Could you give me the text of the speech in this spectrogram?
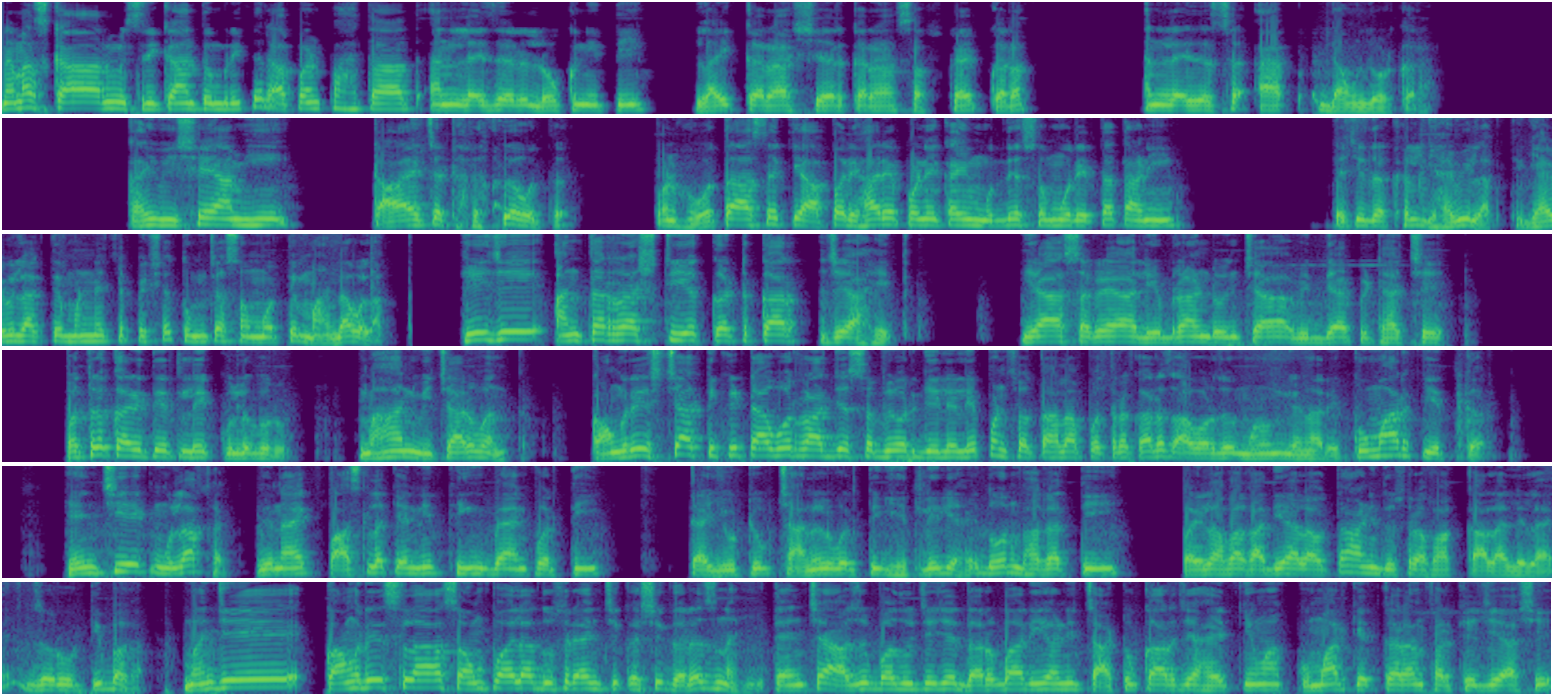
नमस्कार मी श्रीकांत उमरीकर आपण पाहतात अनलायझर लोकनीती. लाईक करा शेअर करा सबस्क्राईब करा. अनलायझरचं ॲप डाउनलोड करा. काही विषय आम्ही टाळायचं ठरवलं होतं. पण होतं असं की अपरिहार्यपणे काही मुद्दे समोर येतात आणि त्याची दखल घ्यावी लागते. घ्यावी लागते म्हणण्याच्या पेक्षा तुमच्यासमोर ते मांडावं लागतं. हे जे आंतरराष्ट्रीय कटकार जे आहेत या सगळ्या लिब्रांडूंच्या विद्यापीठाचे पत्रकारितेतले कुलगुरू महान विचारवंत काँग्रेसच्या तिकिटावर राज्यसभेवर गेलेले पण स्वतःला पत्रकारच आवर्जून म्हणून घेणारे कुमार केतकर यांची एक मुलाखत विनायक पासलक यांनी थिंक बँकवरती त्या यूट्यूब चॅनलवरती घेतलेली आहे. दोन भागात ती पहिला भाग आधी आला होता आणि दुसरा भाग काल आलेला आहे. जरूर ती बघा. म्हणजे काँग्रेसला संपवायला दुसऱ्यांची कशी गरज नाही? त्यांच्या आजूबाजूचे जे दरबारी आणि चाटुकार जे आहेत किंवा कुमार केतकरांसारखे जे असे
